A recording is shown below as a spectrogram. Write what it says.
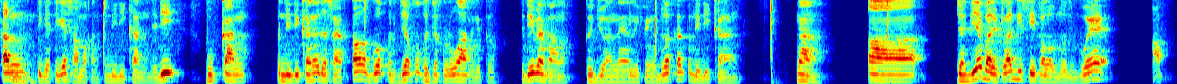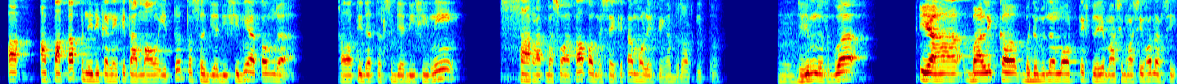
kan Hmm. tiga-tiga sama kan pendidikan. Jadi bukan pendidikannya udah settle, gue kerja, gue kerja keluar gitu. Jadi memang tujuannya living abroad kan pendidikan. Nah, eh jadinya balik lagi sih kalau menurut gue, ap- apakah pendidikan yang kita mau itu tersedia di sini atau enggak? Kalau tidak tersedia di sini, sangat masuk akal kalau misalnya kita mau living abroad gitu. Hmm. Jadi menurut gua ya balik ke bener-bener motif dari masing-masing orang sih.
